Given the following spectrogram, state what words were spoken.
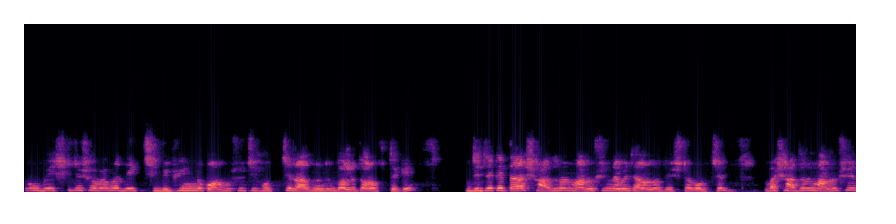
এবং বেশ কিছু সময় আমরা দেখছি, বিভিন্ন কর্মসূচি হচ্ছে রাজনৈতিক দলের তরফ থেকে, যেটাকে তারা সাধারণ মানুষের নামে চালানোর চেষ্টা করছে বা সাধারণ মানুষের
